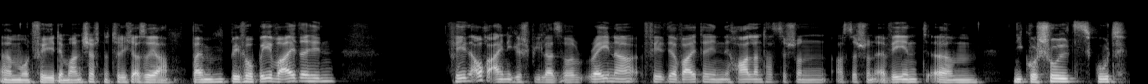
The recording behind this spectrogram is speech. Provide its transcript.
ähm, und für jede Mannschaft natürlich. Also ja, beim BVB weiterhin fehlen auch einige Spieler. Also Rainer fehlt ja weiterhin. Haaland hast du schon, hast du schon erwähnt. Ähm, Nico Schulz, gut,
